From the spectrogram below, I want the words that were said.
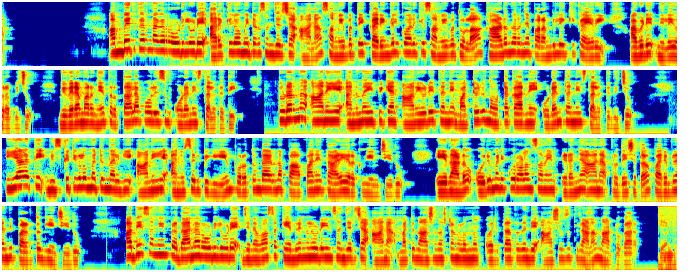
അംബേദ്കർ നഗർ റോഡിലൂടെ അര കിലോമീറ്റർ സഞ്ചരിച്ച ആന സമീപത്തെ കരിങ്കൽ ക്വാറിക്ക് സമീപത്തുള്ള കാട് നിറഞ്ഞ പറമ്പിലേക്ക് കയറി അവിടെ നിലയുറപ്പിച്ചു. വിവരമറിഞ്ഞ് തൃത്താല പോലീസും ഉടനെ സ്ഥലത്തെത്തി. തുടർന്ന് ആനയെ അനുനയിപ്പിക്കാൻ ആനയുടെ തന്നെ മറ്റൊരു നോട്ടക്കാരനെ ഉടൻ തന്നെ സ്ഥലത്തെത്തിച്ചു. ഇയാളെത്തി ബിസ്ക്കറ്റുകളും മറ്റും നൽകി ആനയെ അനുസരിപ്പിക്കുകയും പുറത്തുണ്ടായിരുന്ന പാപ്പാനെ താഴെ ഇറക്കുകയും ചെയ്തു. ഏതാണ്ട് ഒരു മണിക്കൂറോളം സമയം ഇടഞ്ഞ ആന പ്രദേശത്ത് പരിഭ്രാന്തി പടർത്തുകയും ചെയ്തു. അതേസമയം പ്രധാന റോഡിലൂടെ ജനവാസ കേന്ദ്രങ്ങളിലൂടെയും സഞ്ചരിച്ച ആന മറ്റ് നാശനഷ്ടങ്ങളൊന്നും വരുത്താത്തതിന്റെ ആശ്വാസത്തിലാണ് നാട്ടുകാർ. വണ്ടി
